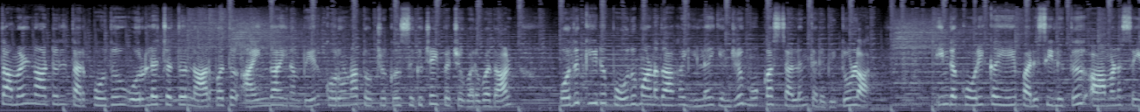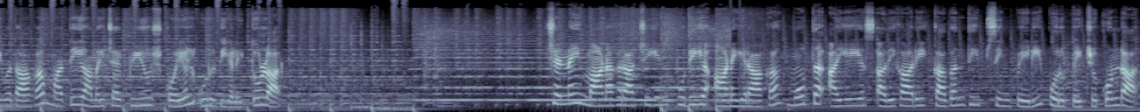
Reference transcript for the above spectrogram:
தமிழ்நாட்டில் தற்போது ஒரு லட்சத்து நாற்பத்து ஐந்தாயிரம் பேர் கொரோனா தொற்றுக்கு சிகிச்சை பெற்று வருவதால் ஒதுக்கீடு போதுமானதாக இல்லை என்று மு ஸ்டாலின் தெரிவித்துள்ளார். இந்த கோரிக்கையை பரிசீலித்து ஆவண செய்வதாக மத்திய அமைச்சர் பியூஷ் கோயல் உறுதியளித்துள்ளார். சென்னை மாநகராட்சியின் புதிய ஆணையராக மூத்த ஐஏஎஸ் அதிகாரி ககன்தீப் சிங் பேடி பொறுப்பேற்றுக் கொண்டார்.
